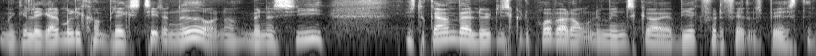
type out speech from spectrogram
man kan lægge alle mulige kompleksiteter nedunder, men at sige, hvis du gerne vil være lykkelig, skal du prøve at være et ordentligt menneske og virke for det fælles bedste.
